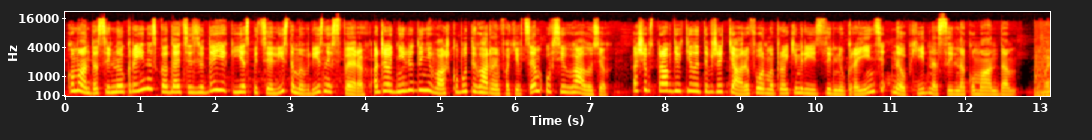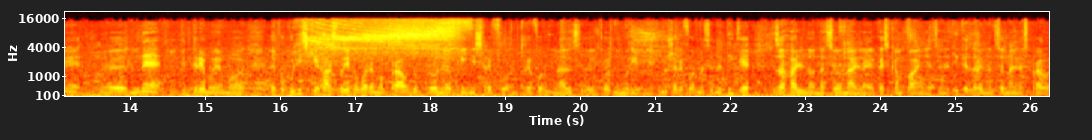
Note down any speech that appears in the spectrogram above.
Команда Сильної України складається з людей, які є спеціалістами в різних сферах, адже одній людині важко бути гарним фахівцем у всіх галузях. А щоб справді втілити в життя реформи, про які мріють сильні українці, необхідна сильна команда. Ми не підтримуємо е, популістські гасла і говоримо правду про необхідність реформ. Реформ на е, кожному рівні. Тому що реформи це не тільки загальнонаціональна якась кампанія, це не тільки загальнонаціональна справа,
